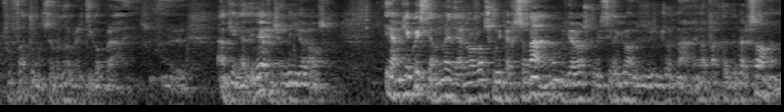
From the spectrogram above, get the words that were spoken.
fu fatto un osservatorio per Tycho Brahe. Insomma, eh, anche Galileo faceva degli oroscopi e anche questi normalmente erano oroscopi personali, non gli oroscopi che si leggono sul giornale, no? fatti da persone,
